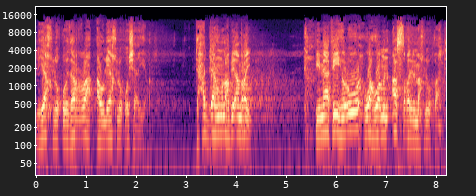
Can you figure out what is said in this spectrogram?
ليخلقوا ذرة أو ليخلقوا شعيرة. تحداهم الله بأمرين بما فيه روح وهو من أصغر المخلوقات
